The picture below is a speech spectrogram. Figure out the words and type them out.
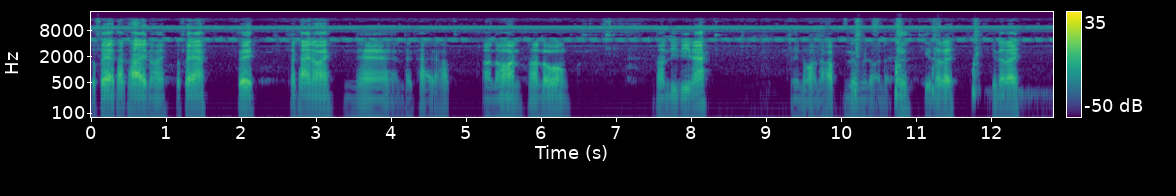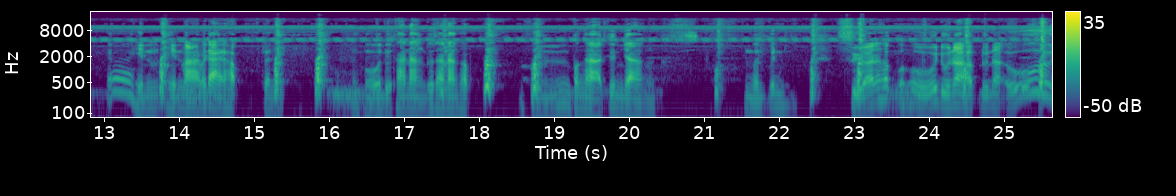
กาแฟทักทายหน่อย กาแฟ เฮ้ย ทักทายหน่อย แน่ทักทายแล้วครับ อ่านอน นอนลง นอนดีๆนะ ไม่นอนนะครับ เริ่มไม่นอนแล้วเออเห็นอะไร เห็นอะไร เออเห็น เห็นหมาไม่ได้นะครับ ตัวนี้โอ้โหดูท่านั่ง ดูท่านั่งครับอื้อหืมพังงาดขึ้นอย่าง เหมือนเป็น สือนะครับ โอ้โห ดูหน้าครับ ดูหน้าโอ้ย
